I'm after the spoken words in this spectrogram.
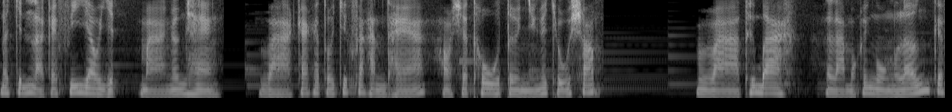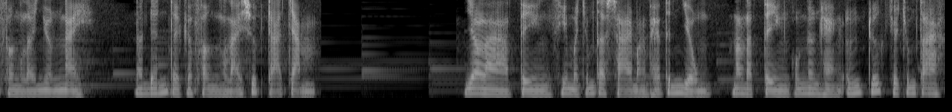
nó chính là cái phí giao dịch mà ngân hàng và các cái tổ chức phát hành thẻ, họ sẽ thu từ những cái chủ shop. Và thứ ba là một cái nguồn lớn, cái phần lợi nhuận này, nó đến từ cái phần lãi suất trả chậm. Do là tiền khi mà chúng ta xài bằng thẻ tín dụng, nó là tiền của ngân hàng ứng trước cho chúng ta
